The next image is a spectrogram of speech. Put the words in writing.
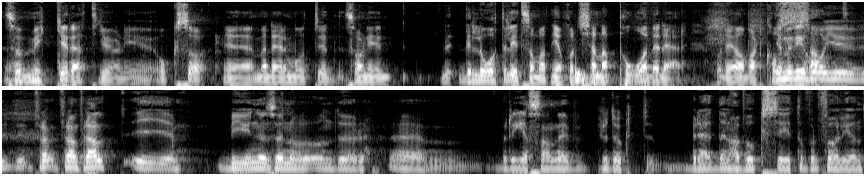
så mycket rätt gör ni ju också. Eh, Men däremot eh, så har ni, det, låter lite som att ni har fått känna på det där. Och det har varit Ja, kostsamt. men vi har ju fram, framförallt i begynnelsen och under eh, resan produktbredden har vuxit och portföljen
